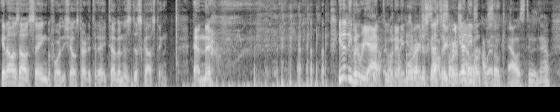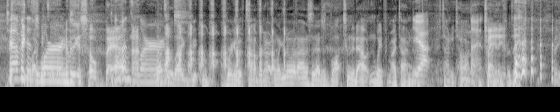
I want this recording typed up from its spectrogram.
You know, as I was saying before the show started today, Tevin is disgusting, and there. he doesn't even react to it anymore. He's a very disgusting He person didn't even- I'm so callous to it now. Tevin has What's learned. Everything is so bad. Tevin's now. learned. That's like be- working with Tom Barnard. I'm like, you know what? Honestly, I just block, tune it out and wait for my time to Yeah. time to talk. Nah. Chime in for the Pay,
